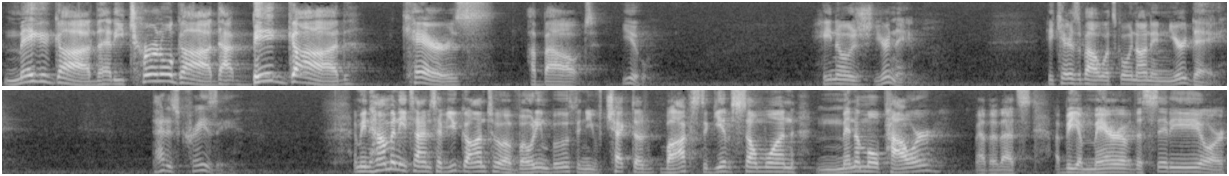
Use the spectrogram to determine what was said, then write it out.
mega God, that eternal God, that big God cares about you. He knows your name, He cares about what's going on in your day. That is crazy. I mean, how many times have you gone to a voting booth and you've checked a box to give someone minimal power? Whether that's be a mayor of the city or,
